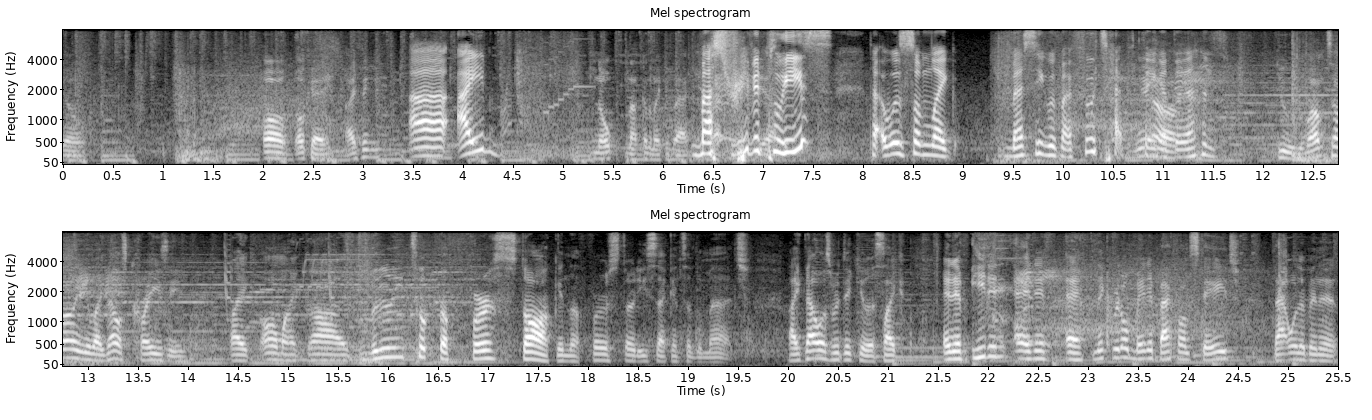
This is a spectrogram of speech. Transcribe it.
Yo. Oh, okay. I think. Uh, I Nope, not gonna make it back. Master Raven, Yeah. please. That was some like messing with my food type of thing at the end. Dude, what I'm telling you, like, that was crazy. Like, oh my god. Literally took the first stock in the first 30 seconds of the match. Like, that was ridiculous. Like, and if he didn't, and if, if Nick Riddle made it back on stage, that would have been it.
